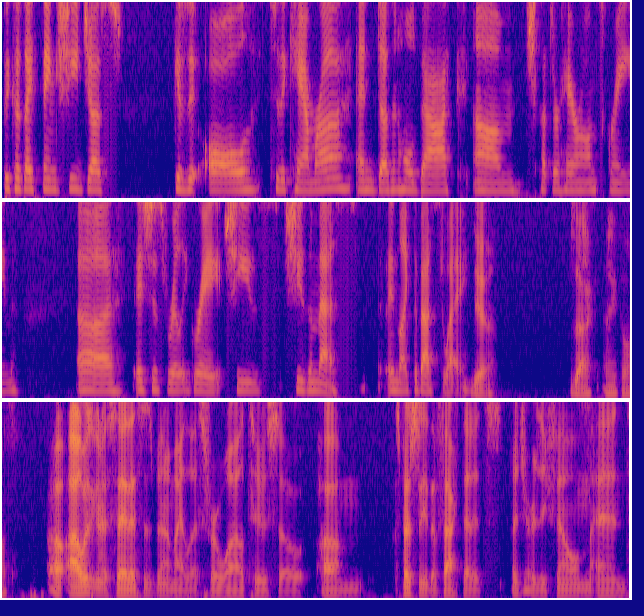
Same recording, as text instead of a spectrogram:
because I think she just gives it all to the camera and doesn't hold back. Um she cuts her hair on screen. Uh it's just really great. She's she's a mess in like the best way. yeah. Zach, any thoughts? Oh, I was gonna say this has been on my list for a while too. So, um, especially the fact that it's a Jersey film and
